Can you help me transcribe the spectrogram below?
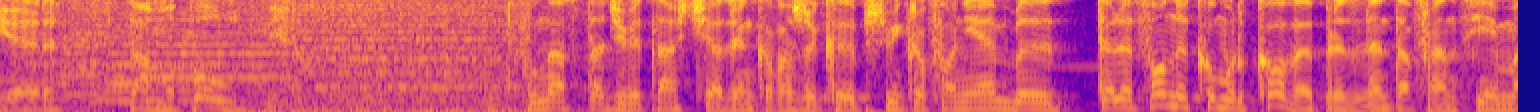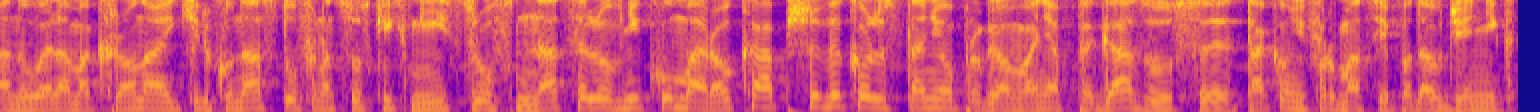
Bayer w samo południe. 12.19 Adrian Kowarzyk przy mikrofonie. Telefony komórkowe prezydenta Francji Emmanuela Macrona i kilkunastu francuskich ministrów na celowniku Maroka przy wykorzystaniu oprogramowania Pegasus. Taką informację podał dziennik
